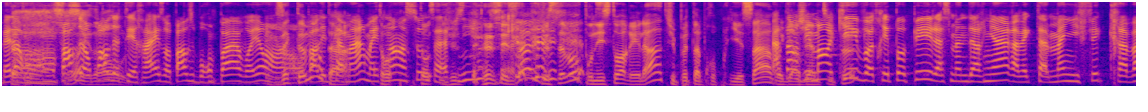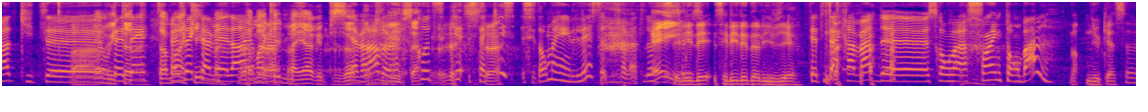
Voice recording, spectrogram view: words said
Ben là, Ah, on, parle de, c'est on parle de. Thérèse, on parle du bon père. Voyons, on- on Exactement. parlait de ta mère maintenant, ton- ça, ton- ça a fini. C'est ça, justement. Ton histoire est là. Tu peux t'approprier ça, Attends, j'ai manqué votre épopée la semaine dernière avec ta magnifique cravate qui te Ah oui, faisait, faisait manqué, que t'avais t'as l'air. manqué d'un- le meilleur Il épisode. avait l'air d'un scout. C'est ton main laid, cette cravate-là. Hey! C'est l'idée, c'est l'idée d'Olivier. C'était ta cravate de secondaire 5, ton bal? Non, Newcastle.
